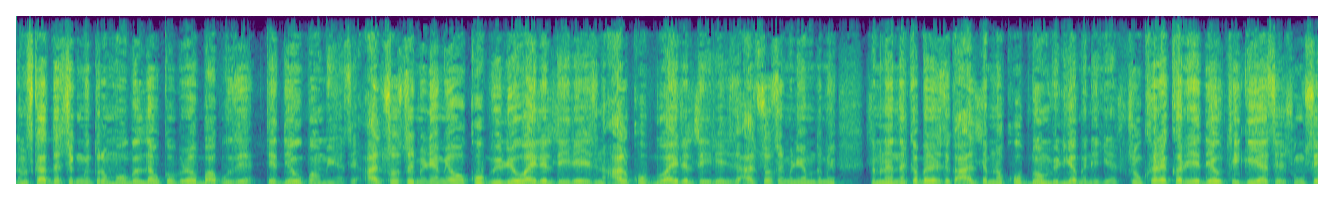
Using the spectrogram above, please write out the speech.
નમસ્કાર દર્શક મિત્રો, મોગલધામ કબરાવ બાપુ છે, તે દેવ પામ્યા છે. હાલ સોશિયલ મીડિયામાં એવો ખૂબ વીડિયો વાયરલ થઈ રહ્યા છે અને હાલ ખૂબ વાયરલ થઈ રહ્યા છે. હાલ સોશિયલ મીડિયામાં તમે, તમને અંદર ખબર હશે કે હાલ તેમના ખૂબ ધોમ વિડીયા બની ગયા શું ખરેખર એ દેવ થઈ ગયા છે? શું છે?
